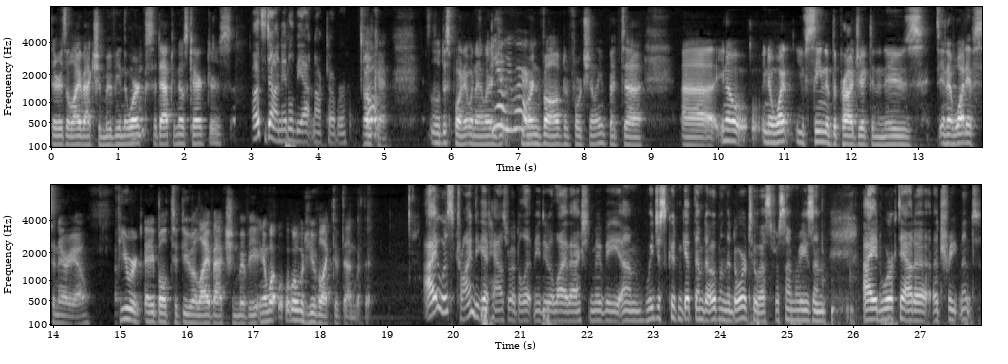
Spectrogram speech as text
there is a live action movie in the works adapting those characters. Oh, it's done. It'll be out in October. Okay. It's a little disappointed when I learned Yeah, you we were. were involved, unfortunately. But uh, uh, you know, you know what you've seen of the project in the news in a what if scenario. If you were able to do a live action movie, you know what what would you have liked to have done with it? I was trying to get Hasbro to let me do a live action movie. Um, we just couldn't get them to open the door to us for some reason. I had worked out a, a treatment,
